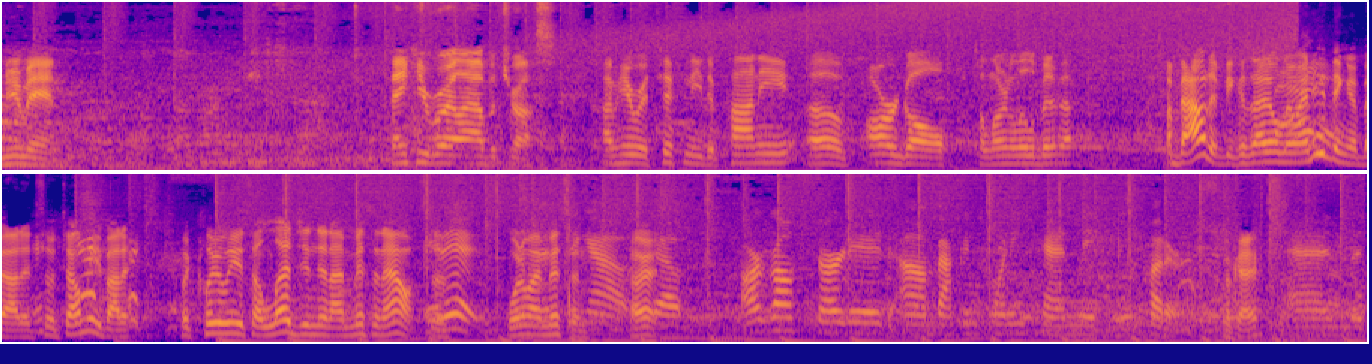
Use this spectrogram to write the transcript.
New man. Thank you, Royal Albatross. I'm here with Tiffany DePani of Argolf to learn a little bit about, about it because I don't know anything about it. So tell me about it. But clearly, it's a legend, and I'm missing out. So It is. what am I You're missing? Out. All right. So, our golf started um, back in 2010 making putters Okay. and the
